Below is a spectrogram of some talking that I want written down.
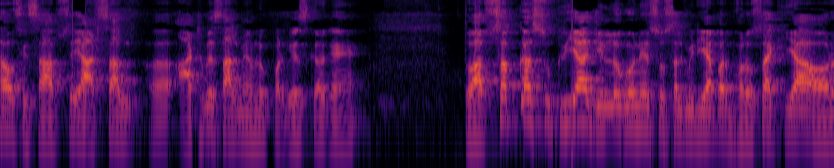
था। उस हिसाब से आठ साल, आठवें साल में हम लोग प्रवेश कर गए हैं। तो आप सबका शुक्रिया, जिन लोगों ने सोशल मीडिया पर भरोसा किया और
